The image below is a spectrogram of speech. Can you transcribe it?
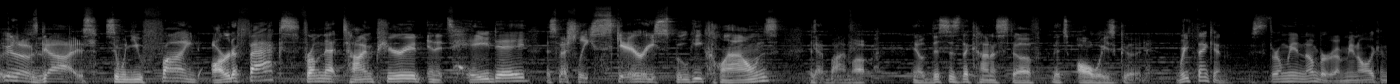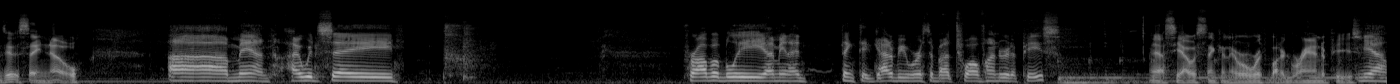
Look at those guys. So when you find artifacts from that time period in its heyday, especially scary, spooky clowns, you gotta buy them up. You know, this is the kind of stuff that's always good. What are you thinking? Just throw me a number. I mean, all I can do is say no. Uh, man, I would say probably, I mean, I think they've got to be worth about 1200 a piece. Yeah, see, I was thinking they were worth about a grand a piece. Yeah,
